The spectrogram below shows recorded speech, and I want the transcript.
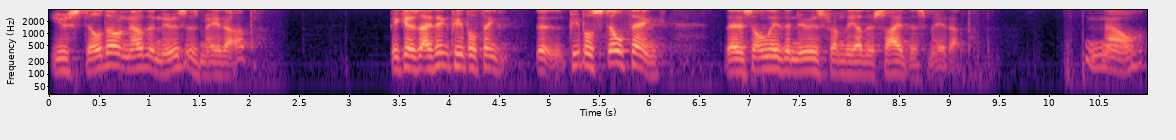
You still don't know the news is made up? Because I think people think, uh, people still think that it's only the news from the other side that's made up. No.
